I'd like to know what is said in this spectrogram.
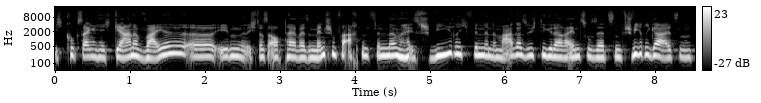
ich gucke es eigentlich nicht gerne, weil äh, eben ich das auch teilweise menschenverachtend finde, weil ich es schwierig finde, eine Magersüchtige da reinzusetzen, schwieriger als ein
